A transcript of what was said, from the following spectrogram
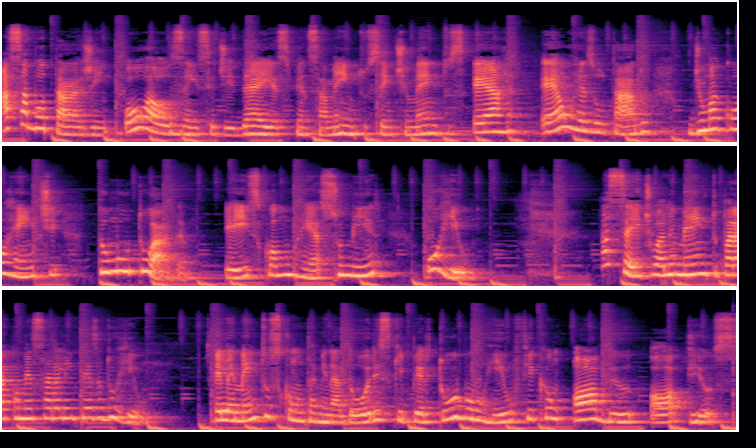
A sabotagem ou a ausência de ideias, pensamentos, sentimentos é, a, é o resultado de uma corrente tumultuada. Eis como reassumir o rio. Aceite o alimento para começar a limpeza do rio. Elementos contaminadores que perturbam o rio ficam óbvio, óbvios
